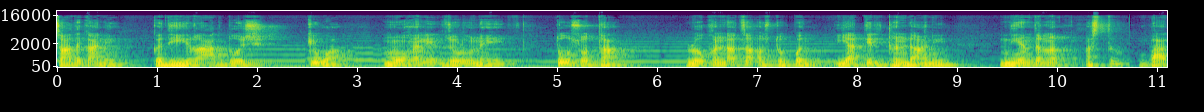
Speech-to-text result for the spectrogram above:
साधकाने कधी राग दोष किंवा मोहाने जळू नये. तो स्वतः लोखंडाचा असतो पण यातील थंड आणि नियंत्रणक असतं. भाग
